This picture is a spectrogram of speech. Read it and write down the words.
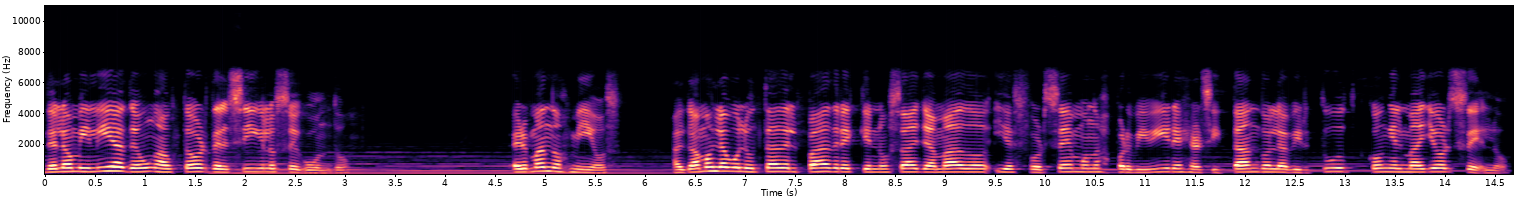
De la homilía de un autor del siglo II. Hermanos míos, Hagamos la voluntad del Padre que nos ha llamado y esforcémonos por vivir ejercitando la virtud con el mayor celo.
